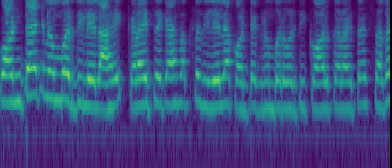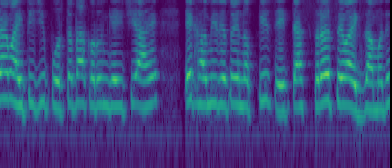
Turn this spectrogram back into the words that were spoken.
कॉन्टॅक्ट नंबर दिलेला आहे. करायचंय काय? फक्त दिलेल्या कॉन्टॅक्ट नंबरवरती कॉल करायचा आहे सगळ्या माहितीची पूर्तता करून घ्यायची आहे. एक हमी देतोय नक्कीच. एक त्या सरळ सेवा एक्झाममध्ये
